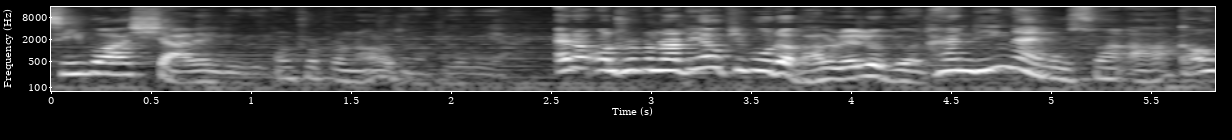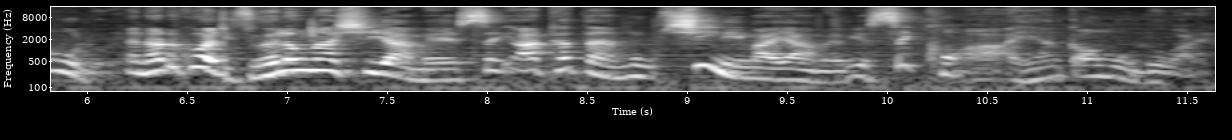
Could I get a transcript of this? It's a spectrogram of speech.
စီးပွားရှာတဲ့လူတွေ entrepreneur လို့ကျွန်တော်ပြောလို့ရတယ်အဲ့တော့ entrepreneur တယောက်ဖြစ်ဖို့တော့ဘာလို့လဲလို့ပြောဖန်တီးနိုင်မှုစွမ်းအားကောင်းဖို့လိုတယ်နောက်တစ်ခုကဇွဲလုံးသားရှိရမယ်စိတ်အားထက်သန်မှုရှိနေမှရမယ်ပြီးစိတ်ခွန်အားအရန်ကောင်းဖို့လိုပါတယ်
